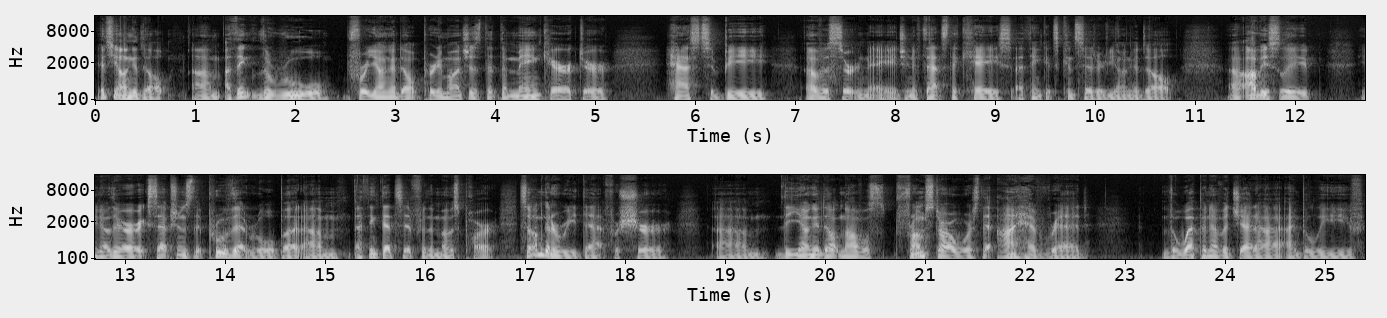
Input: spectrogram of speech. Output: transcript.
it's young adult. Um, I think the rule for young adult pretty much is that the main character has to be of a certain age, and if that's the case, I think it's considered young adult. Uh, obviously, you know there are exceptions that prove that rule, but um, I think that's it for the most part. So I'm going to read that for sure um, the young adult novels from Star Wars that I have read, The Weapon of a Jedi, I believe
